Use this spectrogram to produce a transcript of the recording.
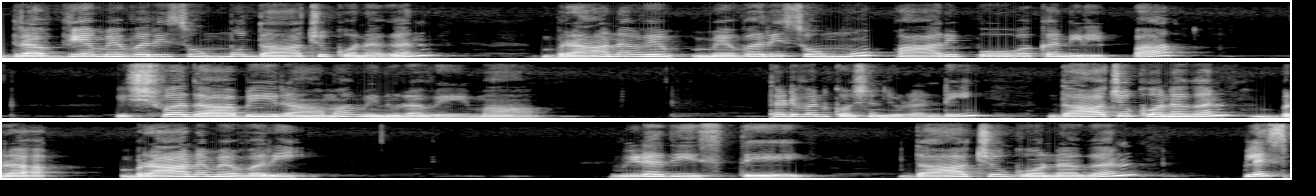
ద్రవ్యమెవరి సొమ్ము దాచుకొనగన్. బ్రాణమెవరి సొమ్ము పారిపోవక నిల్ప. విశ్వదాభిరామ వినురవేమ. థర్టీ వన్ క్వశ్చన్ చూడండి. దాచుకొనగన్ బ్రా బ్రాణమెవరి విడదీస్తే దాచుగొనగన్ ప్లస్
